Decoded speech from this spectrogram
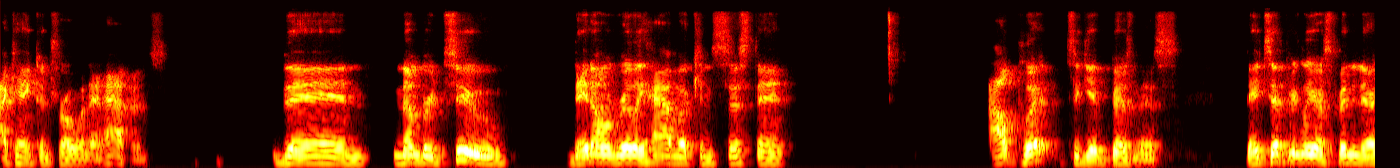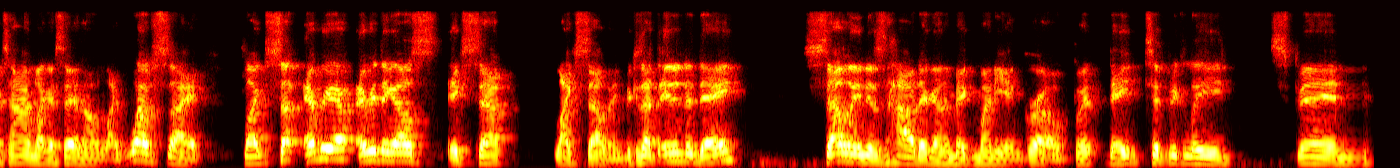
I can't control when that happens. Then number two, they don't really have a consistent output to get business. They typically are spending their time, like I said, on like website, like every everything else except like selling. Because at the end of the day, selling is how they're going to make money and grow. But they typically spend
